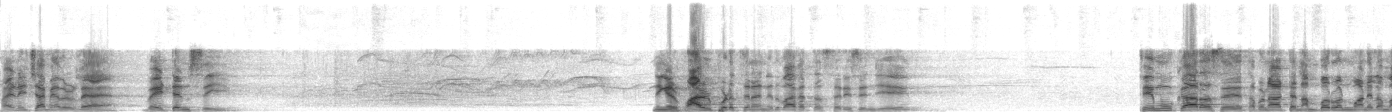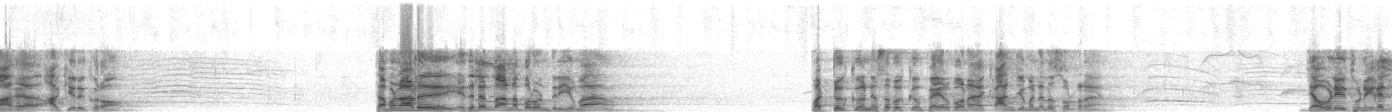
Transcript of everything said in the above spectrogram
பழனிசாமி அவர்களை வெயிட் அண்ட் சி நீங்கள் பாழ்படுத்தின நிர்வாகத்தை சரி செஞ்சு திமுக அரசு தமிழ்நாட்டை நம்பர் ஒன் மாநிலமாக ஆக்கியிருக்கிறோம். தமிழ்நாடு எதிலெல்லாம் நம்பர் ஒன் தெரியுமா? பட்டுக்கும் நெசவுக்கும் பெயர் போன காஞ்சி மண்ணில் சொல்றேன். ஜவுளி துணிகள்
